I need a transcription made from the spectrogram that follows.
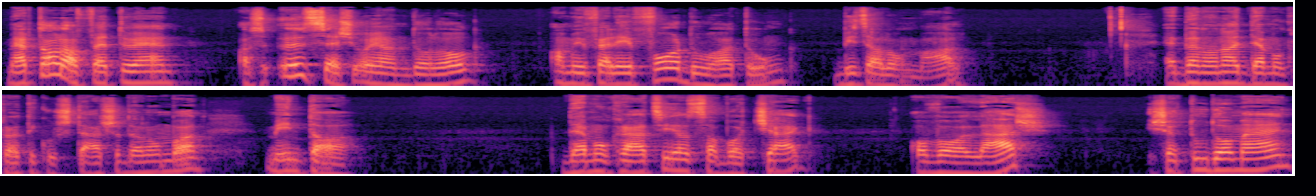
Mert alapvetően az összes olyan dolog, ami felé fordulhatunk bizalommal, ebben a nagy demokratikus társadalomban, mint a demokrácia, szabadság, a vallás és a tudomány,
